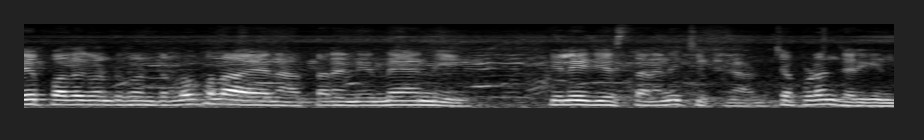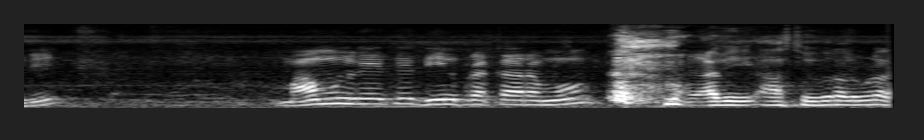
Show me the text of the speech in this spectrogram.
రేపు పదకొండు గంటల లోపల ఆయన తన నిర్ణయాన్ని తెలియజేస్తానని చెప్పినాడు. చెప్పడం జరిగింది. మామూలుగా అయితే దీని ప్రకారము అవి ఆస్తి వివరాలు కూడా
